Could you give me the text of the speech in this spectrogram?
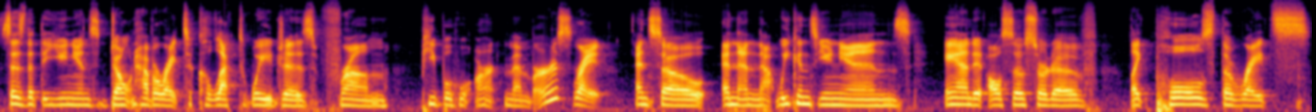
says that the unions don't have a right to collect wages from people who aren't members. Right. And so, and then that weakens unions. And it also sort of like pulls the rights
